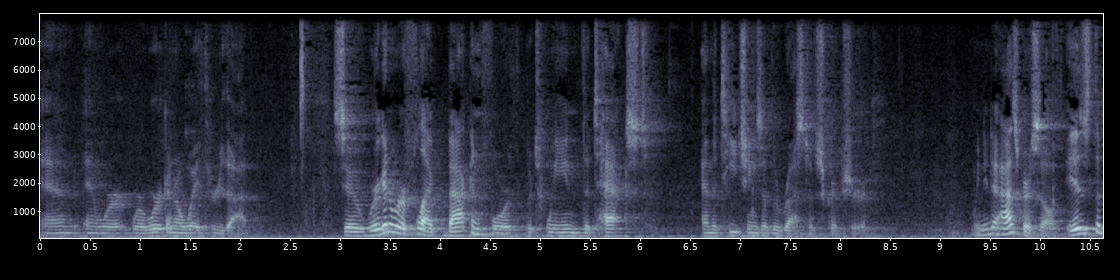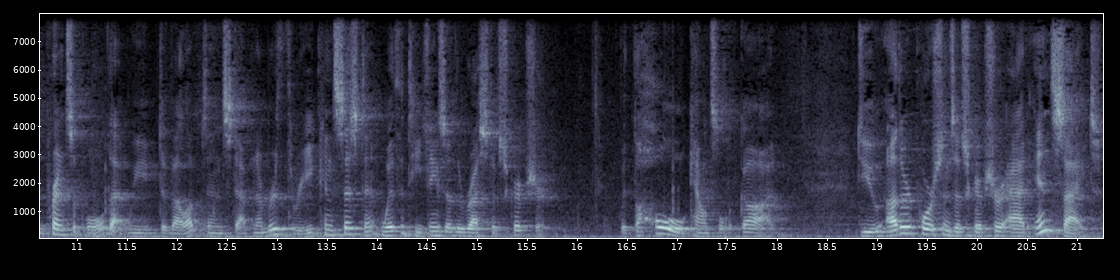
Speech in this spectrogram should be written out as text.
and, and we're, we're working our way through that. So we're going to reflect back and forth between the text and the teachings of the rest of Scripture we need to ask ourselves is the principle that we developed in step number three consistent with the teachings of the rest of Scripture, with the whole counsel of God? Do other portions of Scripture add insight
